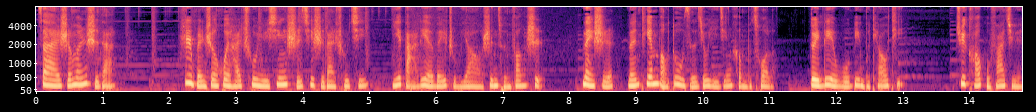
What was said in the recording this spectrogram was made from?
在神文时代，日本社会还处于新石器时代初期，以打猎为主要生存方式。那时能填饱肚子就已经很不错了。对猎物并不挑剔。据考古发掘，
